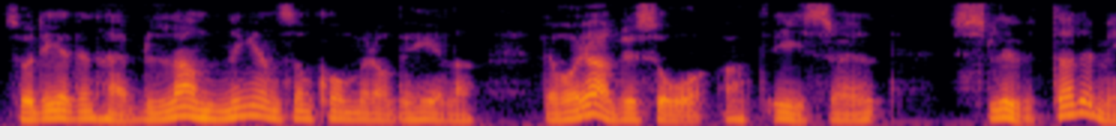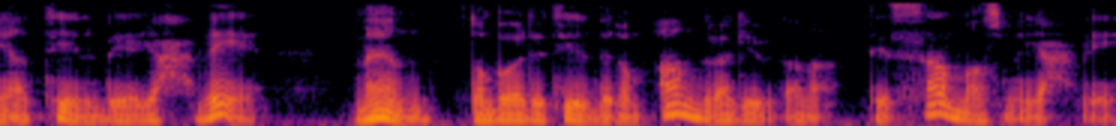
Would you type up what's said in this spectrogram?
Så det är den här blandningen som kommer av det hela. Det var ju aldrig så att Israel slutade med att tillbe Jahve. Men de började tillbe de andra gudarna tillsammans med Jahve.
